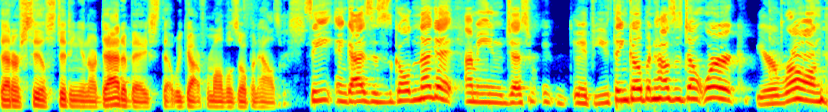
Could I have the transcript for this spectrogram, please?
that are still sitting in our database that we got from all those open houses. See, and guys, this is golden nugget. I mean, just if you think open houses don't work, you're wrong.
